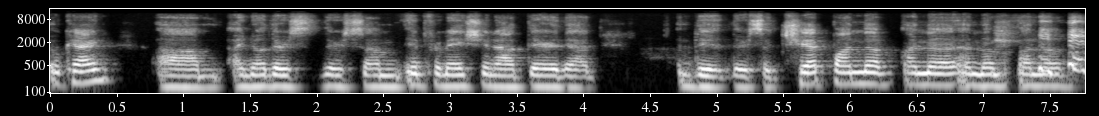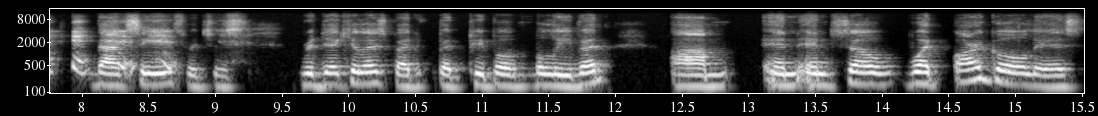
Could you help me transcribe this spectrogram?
Okay, um, I know there's there's some information out there that the, there's a chip on the on the on the on the vaccines, which is ridiculous, but but people believe it. Um, and and so what our goal is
